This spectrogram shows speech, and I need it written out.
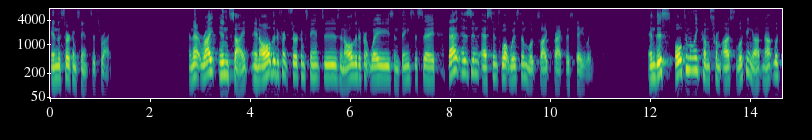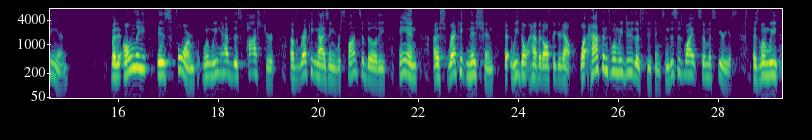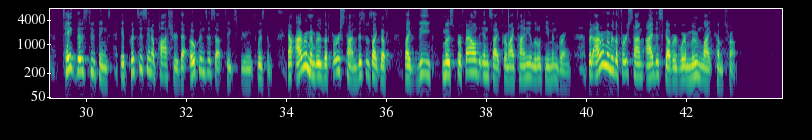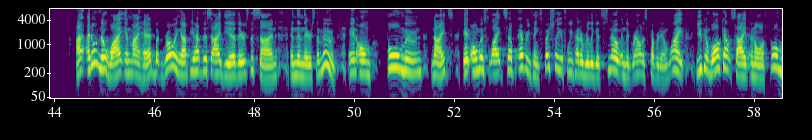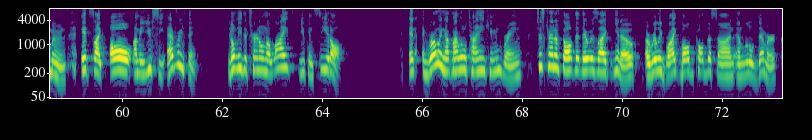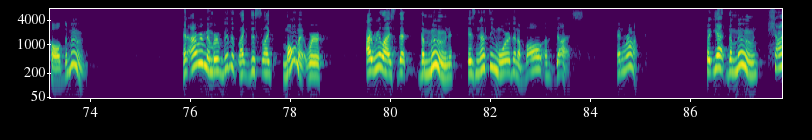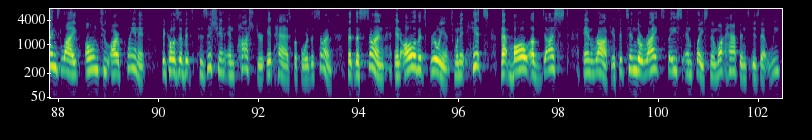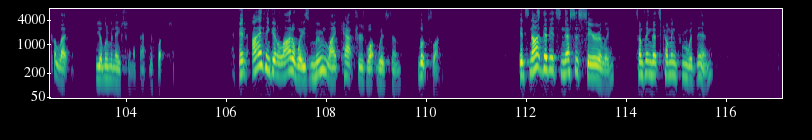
in the circumstance that's right. And that right insight and all the different circumstances and all the different ways and things to say, that is in essence what wisdom looks like practiced daily. And this ultimately comes from us looking up, not looking in. But it only is formed when we have this posture of recognizing responsibility and a recognition that we don't have it all figured out. What happens when we do those two things, and this is why it's so mysterious, is when we take those two things, it puts us in a posture that opens us up to experience wisdom. Now, I remember the first time, this was like the, like the most profound insight for my tiny little human brain. But I remember the first time I discovered where moonlight comes from. I, don't know why in my head, but growing up, you have this idea there's the sun and then there's the moon. And on full moon nights, it almost lights up everything, especially if we've had a really good snow and the ground is covered in white. You can walk outside, and on a full moon, it's like all, I mean, you see everything. You don't need to turn on a light, you can see it all. And, and growing up, my little tiny human brain just kind of thought that there was like, you know, a really bright bulb called the sun and a little dimmer called the moon. And I remember vivid like this like moment where I realized that the moon is nothing more than a ball of dust and rock. But yet, the moon shines light onto our planet because of its position and posture it has before the sun. That the sun, in all of its brilliance, when it hits that ball of dust and rock, if it's in the right space and place, then what happens is that we collect the illumination of that reflection. And I think in a lot of ways, moonlight captures what wisdom looks like. It's not that it's necessarily something that's coming from within,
